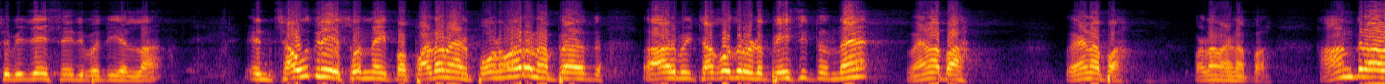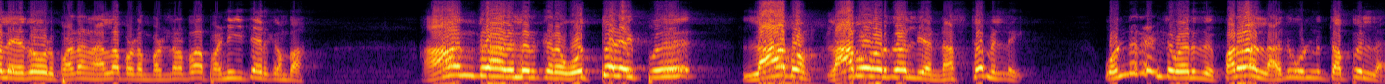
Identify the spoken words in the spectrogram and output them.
சி- விஜய் சேதுபதி எல்லாம். என் சௌத்ரியை சொன்னேன் இப்போ படம் போன வாரம் நான் ஆர்மி சகோதரோட பேசிகிட்டு இருந்தேன். வேணாப்பா வேணாப்பா படம் வேணாப்பா. ஆந்திராவில் ஏதோ ஒரு படம் நல்ல படம் பண்ணுறப்பா பண்ணிக்கிட்டே இருக்கேன்பா. ஆந்திராவில் இருக்கிற ஒத்துழைப்பு லாபம். லாபம் வருதோ இல்லையா? நஷ்டம் இல்லை. ஒன்று ரெண்டு வருது. பரவாயில்ல அது ஒன்றும் தப்பு இல்லை.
